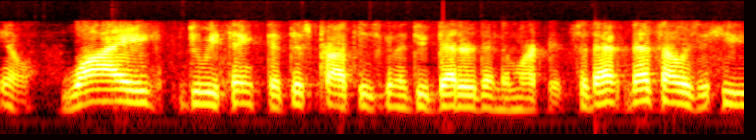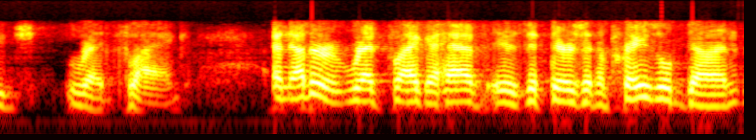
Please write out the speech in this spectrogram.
You know, why do we think that this property is going to do better than the market? So that that's always a huge red flag. Another red flag I have is if there's an appraisal done,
